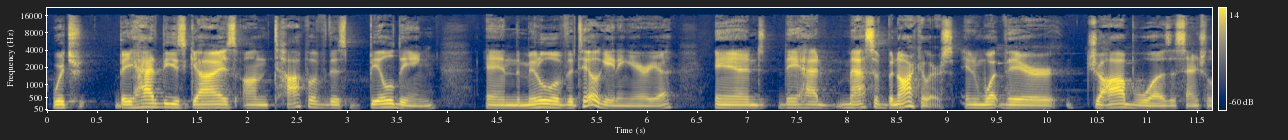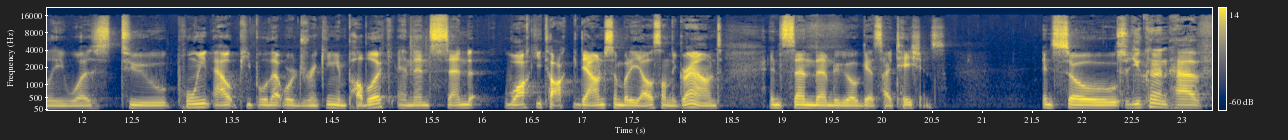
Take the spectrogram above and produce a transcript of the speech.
which they had these guys on top of this building in the middle of the tailgating area, and they had massive binoculars. And what their job was essentially was to point out people that were drinking in public, and then send walkie-talkie down to somebody else on the ground, and send them to go get citations. And so So you couldn't have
